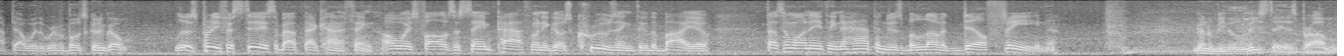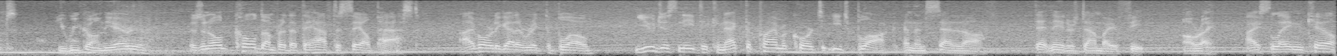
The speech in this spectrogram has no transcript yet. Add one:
mapped out where the riverboat's gonna go? Lou's pretty fastidious about that kind of thing. Always follows the same path when he goes cruising through the bayou. Doesn't want anything to happen to his beloved Delphine. Gonna be the least of his problems. You recon the area? There's an old coal dumper that they have to sail past. I've already got it rigged to blow. You just need to connect the primer core to each block and then set it off. Detonator's down by your feet. All right. Isolate and kill.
